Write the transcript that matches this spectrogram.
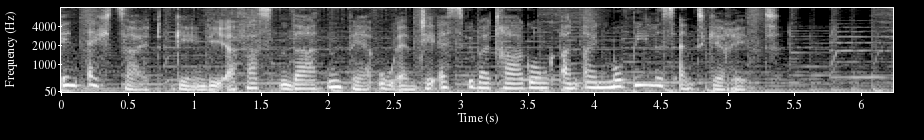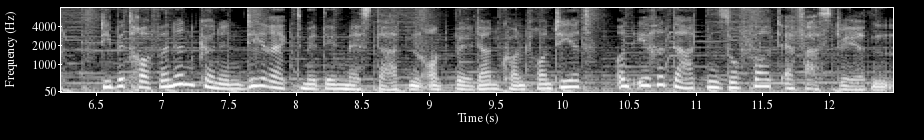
In Echtzeit gehen die erfassten Daten per UMTS-Übertragung an ein mobiles Endgerät. Die Betroffenen können direkt mit den Messdaten und Bildern konfrontiert und ihre Daten sofort erfasst werden.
